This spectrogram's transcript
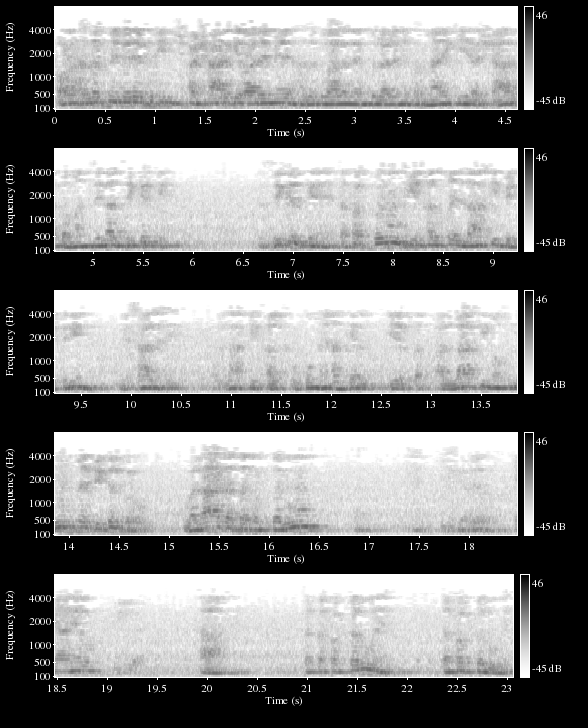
اور حضرت نے میرے ان اشعار کے بارے میں حضرت والا رحمۃ اللہ علیہ نے فرمایا کہ یہ اشعار بمنزلہ ذکر کے ہیں۔ ذکر کے ہیں۔ تفکرو کی خلق اللہ کی بہترین مثال ہے۔ اللہ کی خلق حکم ہے نا کہ یہ اللہ کی مخلوق میں فکر کرو۔ ولا تفکرو کیا ہے وہ؟ ہاں. تفکرو ہے تفکرو ہے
